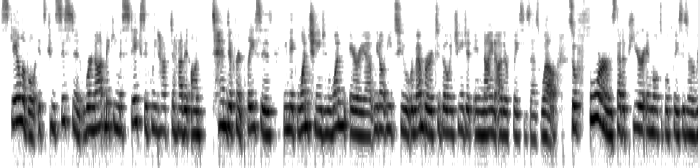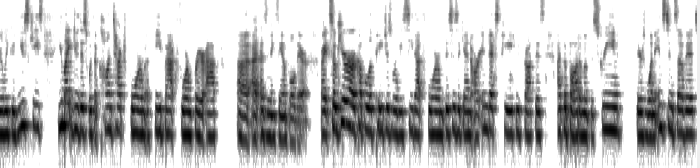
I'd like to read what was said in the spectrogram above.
scalable it's consistent. We're not making mistakes if we have to have it on 10 different places. We make one change in one area. We don't need to remember to go and change it in nine other places as well. So forms that appear in multiple places are a really good use case. You might do this with a contact form a feedback form for your app uh, as an example there, right? So here are a couple of pages where we see that form. This is again our index page. We've got this at the bottom of the screen. There's one instance of it.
